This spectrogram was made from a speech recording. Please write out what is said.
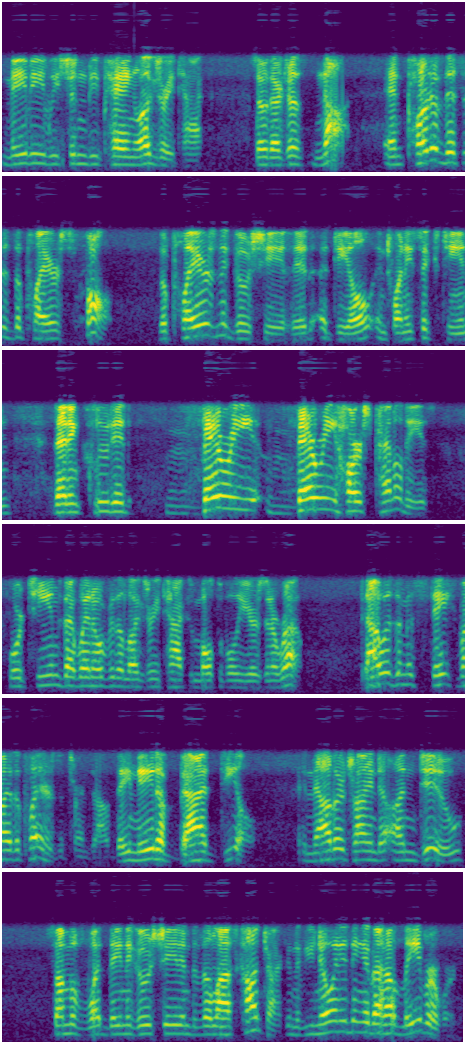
maybe we shouldn't be paying luxury tax. So they're just not. And part of this is the players' fault. The players negotiated a deal in 2016 that included very, very harsh penalties for teams that went over the luxury tax multiple years in a row. That was a mistake by the players, it turns out. They made a bad deal. And now they're trying to undo some of what they negotiated into the last contract. And if you know anything about how labor works,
